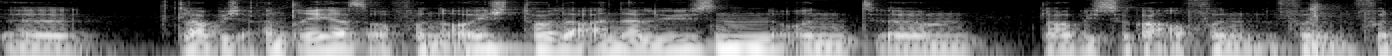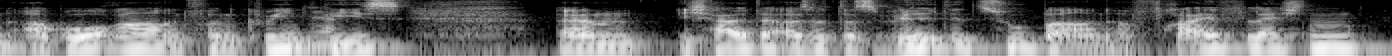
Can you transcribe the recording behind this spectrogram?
äh, glaube ich, Andreas, auch von euch tolle Analysen und ähm, glaube ich sogar auch von, von, von Agora und von Greenpeace. Ja. Ähm, ich halte also das wilde Zubauen auf Freiflächen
